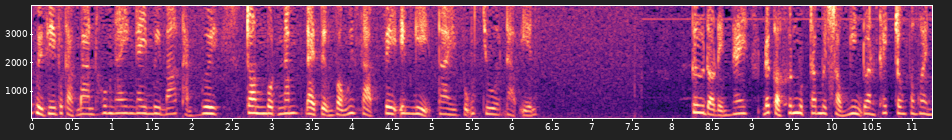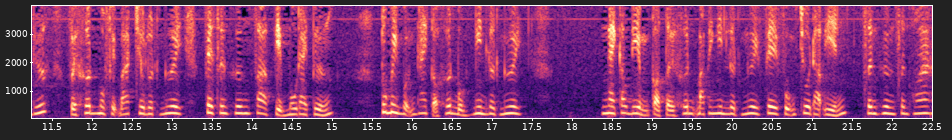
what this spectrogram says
Thưa quý vị và các bạn, hôm nay ngày 13 tháng 10, tròn một năm Đại tướng Võ Nguyên Giáp về yên nghỉ tại Vũng Chùa, đảo Yến. Từ đó đến nay, đã có hơn 116.000 đoàn khách trong và ngoài nước với hơn 1,3 triệu lượt người về dân hương và viếng mộ đại tướng. Trung bình mỗi ngày có hơn 4.000 lượt người. Ngày cao điểm có tới hơn 30.000 lượt người về Vũng Chùa Đảo Yến, dân hương dân hoa,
